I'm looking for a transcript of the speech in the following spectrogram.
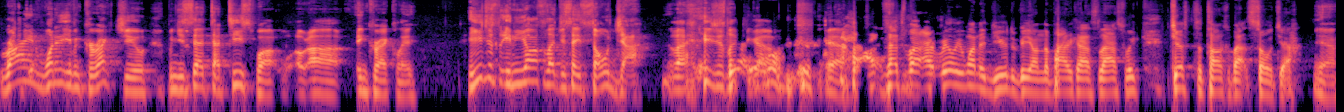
Ryan wouldn't even correct you when you said Tatis uh, incorrectly. He just, and he also let you say Soja. Like, he just let you go. Yeah, That's why I really wanted you to be on the podcast last week just to talk about Soja. yeah.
